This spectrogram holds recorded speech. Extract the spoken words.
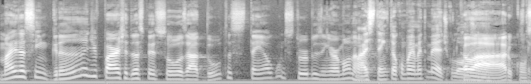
Mas assim, grande parte das pessoas adultas tem algum distúrbiozinho hormonal. Mas tem que ter acompanhamento médico, lógico. né? claro, com tem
